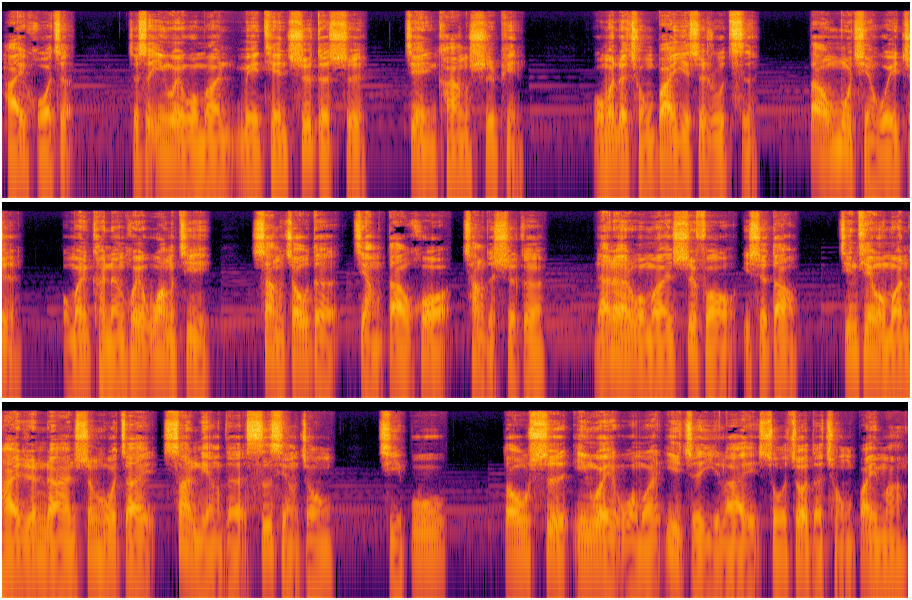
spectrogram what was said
还活着，这是因为我们每天吃的是健康食品。我们的崇拜也是如此。到目前为止。我们可能会忘记上周的讲道或唱的诗歌，然而我们是否意识到，今天我们还仍然生活在善良的思想中？岂不都是因为我们一直以来所做的崇拜吗？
